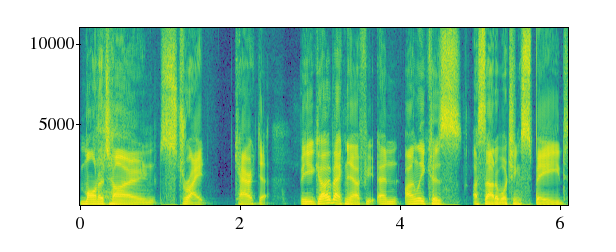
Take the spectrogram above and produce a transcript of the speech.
monotone, straight character. But you go back now, if you, and only because I started watching Speed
